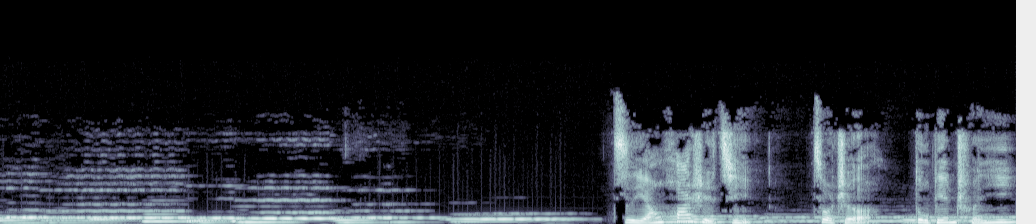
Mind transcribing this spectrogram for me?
《紫阳花日记》，作者渡边淳一。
